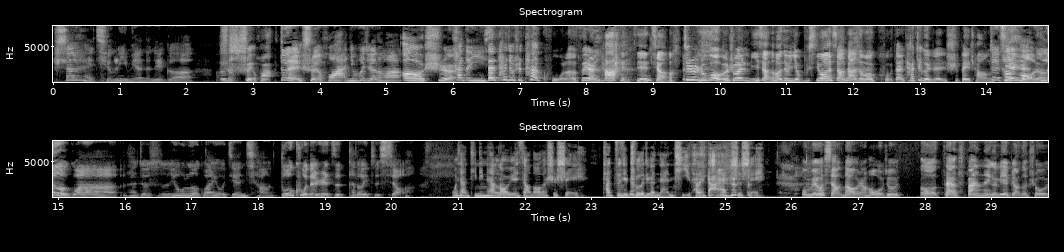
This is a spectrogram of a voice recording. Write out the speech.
山海情》里面的那个。水花对水花，你不觉得吗？哦，是他的意思，但他就是太苦了。虽然他很坚强，就是如果我们说理想的话，就也不希望像他那么苦。但是他这个人是非常坚韧的，好乐观啊！他就是又乐观又坚强，多苦的日子他都一直笑。我想听听看老袁想到的是谁，他自己出的这个难题，他的答案是谁？我没有想到，然后我就呃在翻那个列表的时候。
